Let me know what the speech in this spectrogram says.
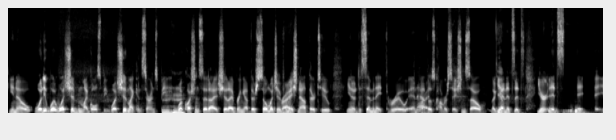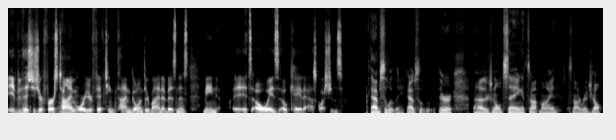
you know what what what should my goals be? What should my concerns be? Mhm. What questions should I should I bring up? There's so much information out there to you know disseminate through and have Right. those conversations. So again, Yep. it's it's you're it's if this is your first time or your 15th time going through buying a business, I mean it's always okay to ask questions. Absolutely, absolutely. There, uh, there's an old saying. It's not mine. It's not original.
